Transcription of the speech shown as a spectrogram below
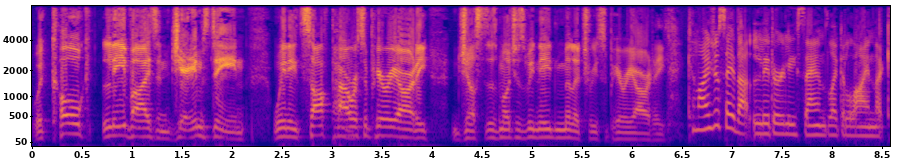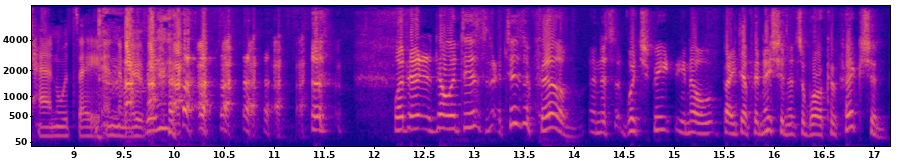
with Coke, Levi's, and James Dean. We need soft power superiority just as much as we need military superiority. Can I just say that literally sounds like a line that Ken would say in the movie? Well, no, it is. It is a film, and it's which you know by definition it's a work of fiction.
